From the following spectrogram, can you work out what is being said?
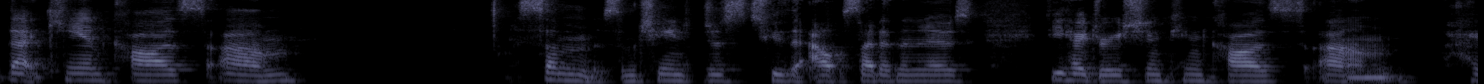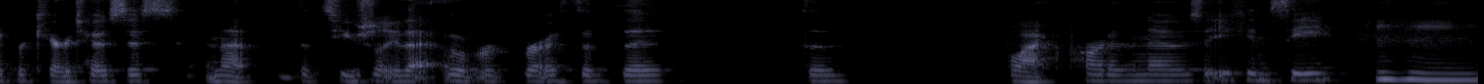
that can cause um, some some changes to the outside of the nose. Dehydration can cause um, hyperkeratosis, and that that's usually that overgrowth of the the black part of the nose that you can see. hmm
